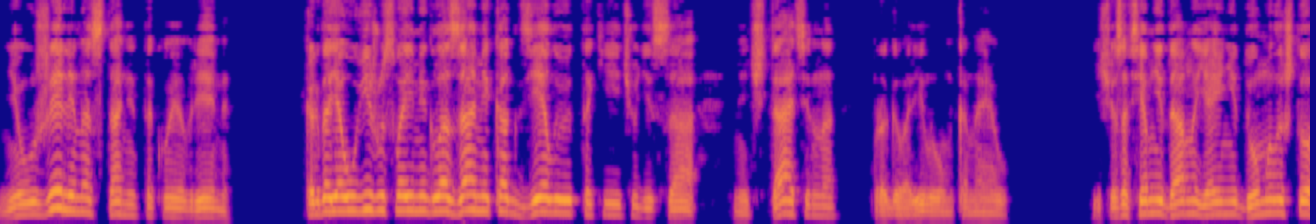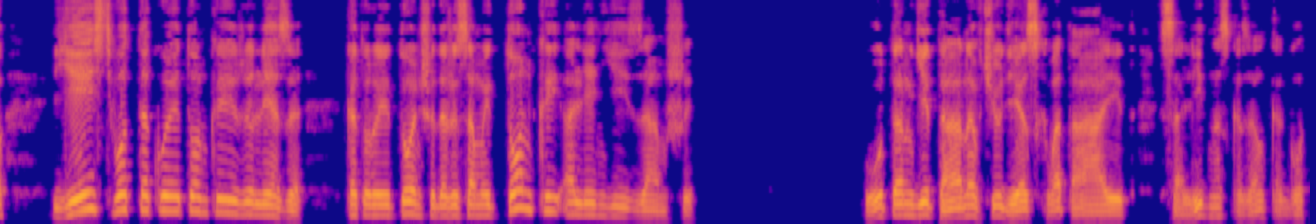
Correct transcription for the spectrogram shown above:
«Неужели настанет такое время, когда я увижу своими глазами, как делают такие чудеса?» — мечтательно проговорила Умканеу. «Еще совсем недавно я и не думала, что...» Есть вот такое тонкое железо, которое тоньше даже самой тонкой оленьей замши. — У тангитанов чудес хватает, — солидно сказал Когот.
